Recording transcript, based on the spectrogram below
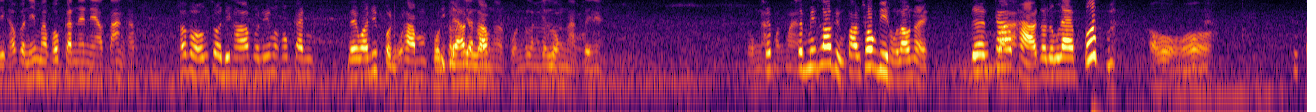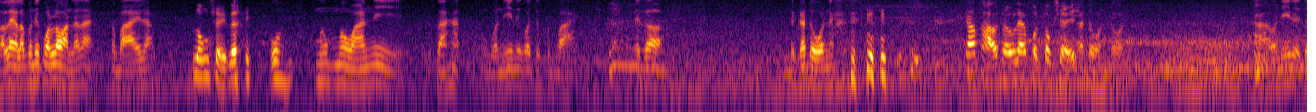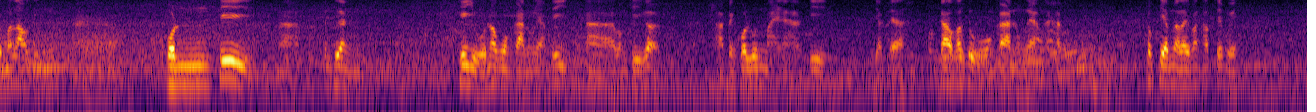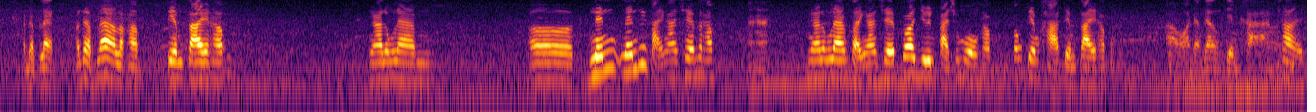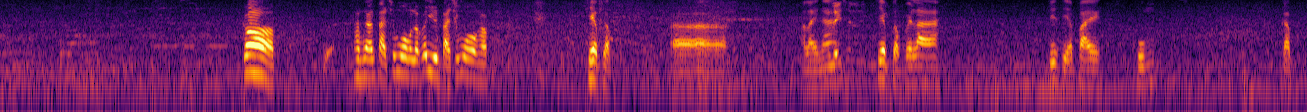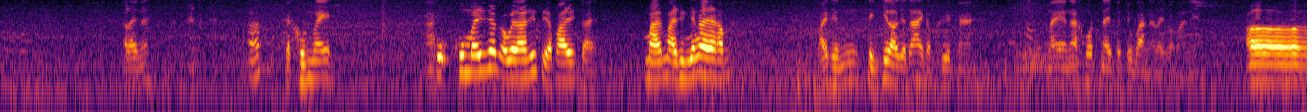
ดีครับ วันนี้มาพบกันในแนวตั้งครับครับผมสวัสดีครับ วันนี้มาพบกันในวันที่ฝนพรฝนำอีกกำแล้ลัวงจะนะลครับงอะฝนกำลังจะลงหนักเลยเนี่ยลงหนัเชกฟมากเชฟมิตรเล่าถึงความโชคดีของเราหน่อย เดินก้าวว่าขาจากโรงแรมปุ๊บๆโอ้โหตอนแรกเราก็นึกว่ารอดแล้วแหละสบายแล้ว ลงเฉยเลยโอ้เมื่อเมื่อวานนี่สาหัสวันนี้นึกว่าจะสบาย แต่ก็ แต่ก็โดนนะ ก้าวขาจากโรงแรมฝนตกเฉย ก็โดนโดนอ่าวันนี้เดี๋ยวจะมาเล่าถึงอ่าคนที่อ่าเพื่อนๆที่อยู่นอกวงการโรงแรมที่อ่าบางทีก็อ่าเป็นคนรุ่นใหม่นะครับที่อยากจะก้าวเข้าสู่วงการโรงแรมนะครับต้องเตรียมอะไรบ้างครับเชฟเวยอันดับแรก อันดับแรกแหละครับ เตรียมใจครับ งานโรงแรมเอ่อเน้นเน้นที่สายงานเชฟนะครับ อ่าฮะงานโรงแรมสายงานเชฟก็ยืน 8 ชั่วโมงครับ ต้องเตรียมขาเตรียมใจครับเอาอันดับแรกต้องเตรียมขาใช่ ก็ทำงาน 8 ชั่วโมงแล้วก็ยืน 8 ชั่วโมงครับ เทียบกับเอ่ออะไรนะ เทียบกับเวลาที่เสียไปคุ้มกับ อะไรนะฮะจะคุ้มไหม คุคุมไหมเทียบกับเวลาที่เสียไป ใช่ หมายหมายถึงยังไงอะครับ หมายถึงสิ่งที่เราจะได้กลับคืนมา ในอนาคตในปัจจุบันอะไรประมาณนี้เอ่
